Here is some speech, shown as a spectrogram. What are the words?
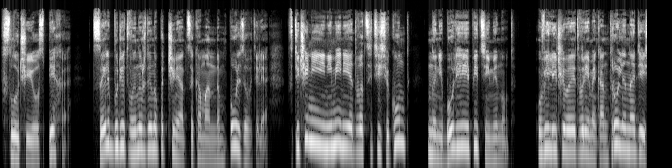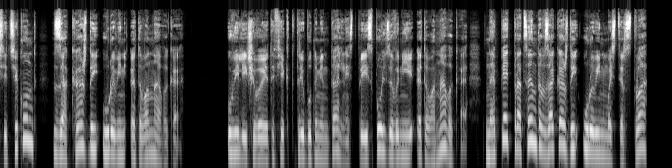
В случае успеха цель будет вынуждена подчиняться командам пользователя в течение не менее 20 секунд, но не более 5 минут. Увеличивает время контроля на 10 секунд за каждый уровень этого навыка. Увеличивает эффект атрибута ментальность при использовании этого навыка на 5% за каждый уровень мастерства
